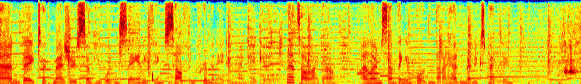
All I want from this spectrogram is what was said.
And they took measures so he wouldn't say anything self-incriminating, I take it. That's all right, though. I learned something important that I hadn't been expecting. Huh.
